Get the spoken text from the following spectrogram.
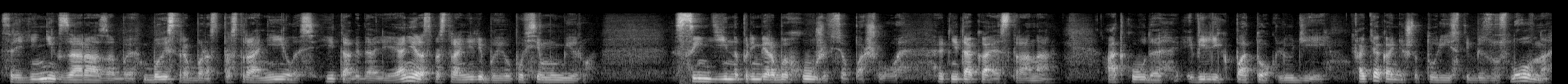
среди них зараза бы быстро бы распространилась и так далее. Они распространили бы его по всему миру. С Индией, например, бы хуже все пошло. Это не такая страна, откуда велик поток людей. Хотя, конечно, туристы, безусловно,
